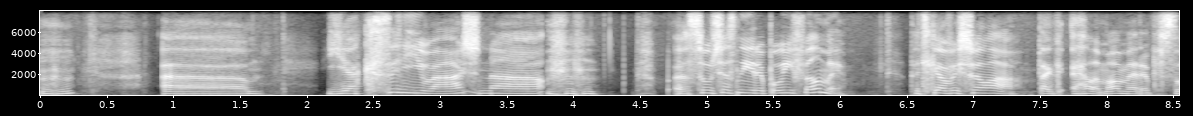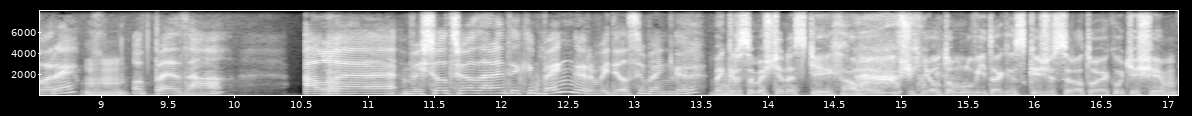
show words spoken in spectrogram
Uh, jak se díváš na současný repový filmy? Teďka vyšla, tak hele, máme Rap Story mm-hmm. od PSH, ale vyšel třeba zároveň taky Banger, viděl jsi Banger? Banger jsem ještě nestih, ale všichni o tom mluví tak hezky, že se na to jako těším.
